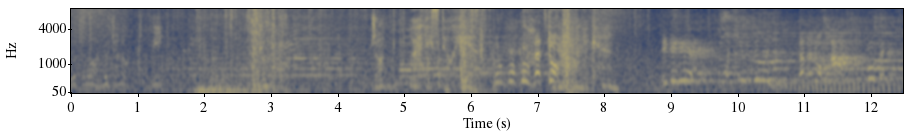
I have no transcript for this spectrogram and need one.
Luchalo, Luchalo, leave. John. Why are they still here? Move, move, move, let's go. Get out while you can. He's here. What are you doing? Let's go out. Move it.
